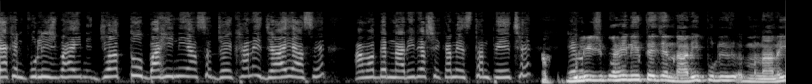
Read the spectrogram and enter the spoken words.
দেখেন পুলিশ বাহিনী যত বাহিনী আছে যেখানে যাই আছে আমাদের নারীরা সেখানে স্থান পেয়েছে। পুলিশ বাহিনীতে যে নারী পুলিশ নারী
